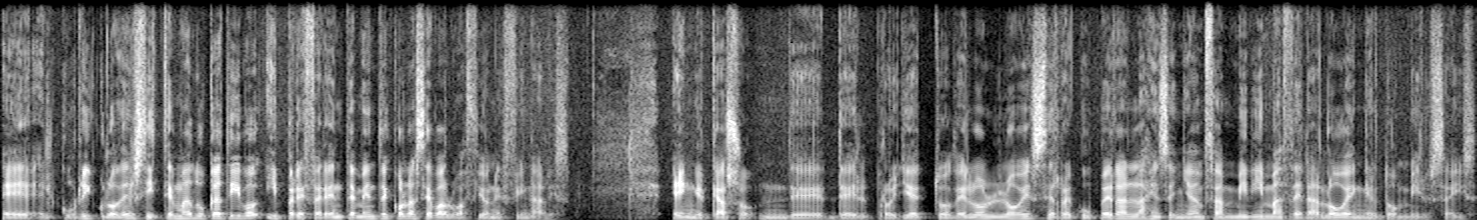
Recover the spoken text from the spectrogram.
el currículo del sistema educativo y preferentemente con las evaluaciones finales. En el caso del proyecto de los LOE, se recuperan las enseñanzas mínimas de la LOE en el 2006.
